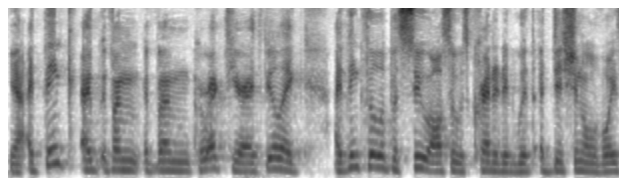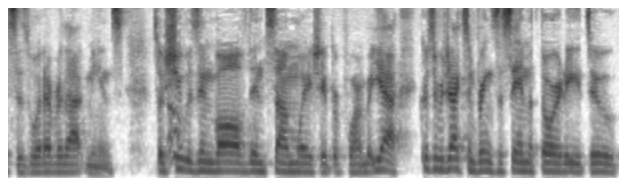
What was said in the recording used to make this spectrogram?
Yeah, I think I, if I'm if I'm correct here, I feel like I think Phillipa Soo also was credited with additional voices, whatever that means. So she Oh. was involved in some way, shape, or form. But yeah, Christopher Jackson brings the same authority to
